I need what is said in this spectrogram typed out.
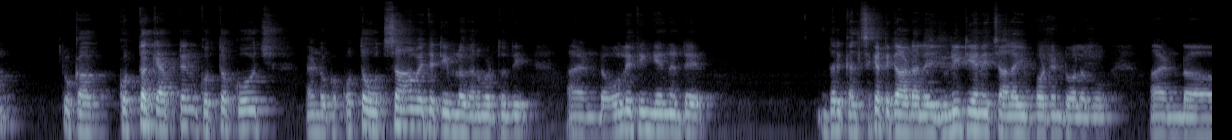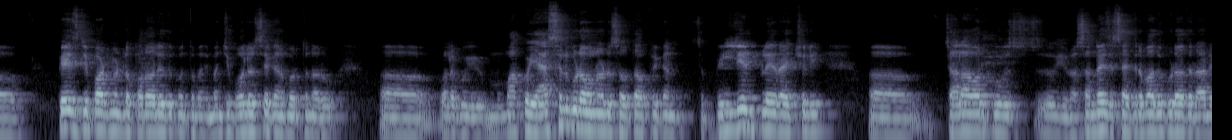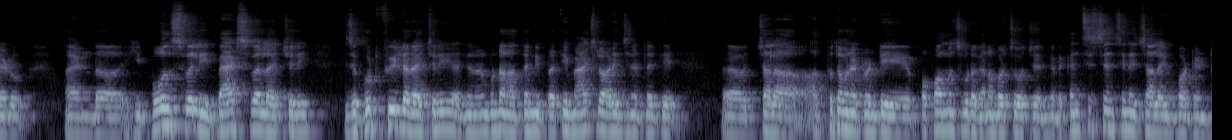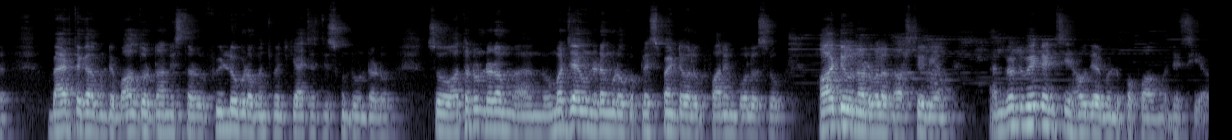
ఒక కొత్త కెప్టెన్ కొత్త కోచ్ అండ్ ఒక కొత్త ఉత్సాహం అయితే టీంలో కనబడుతుంది. అండ్ ఓన్లీ థింగ్ ఏంటంటే ఇద్దరు కలిసికట్టుగా ఆడాలి. యూనిటీ అనేది చాలా ఇంపార్టెంట్ వాళ్ళకు. అండ్ పేస్ డిపార్ట్మెంట్లో పర్వాలేదు కొంతమంది మంచి బౌలర్సే కనబడుతున్నారు. వాళ్ళకు మాకు యాసన్ కూడా ఉన్నాడు South African. Brilliant player actually చాలా వరకు సన్ రైజర్స్ హైదరాబాద్ కూడా అతను ఆడాడు. And he bowls well he bats well actually is a good fielder actually నేను అనుకుంటాను అతన్ని ప్రతి మ్యాచ్లో ఆడించినట్లయితే చాలా అద్భుతమైనటువంటి పర్ఫార్మెన్స్ కూడా కనబరచవచ్చు. ఎందుకంటే కన్సిస్టెన్సీ అనేది చాలా ఇంపార్టెంట్ బ్యాట్తో కాకుంటే బాల్తో రాణిస్తాడు ఫీల్డ్లో కూడా మంచి మంచి క్యాచెస్ తీసుకుంటూ ఉంటాడు. సో అతడు ఉండడం ఉమర్జాయ్ ఉండడం కూడా ఒక ప్లస్ పాయింట్ వాళ్ళకు ఫారిన్ బౌలర్స్లో హార్డీ ఉన్నాడు వాళ్ళకి Australian and wait wait and see how they are gonna perform this year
